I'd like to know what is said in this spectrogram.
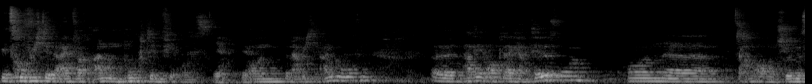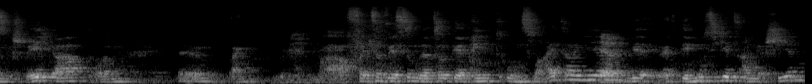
Jetzt rufe ich den einfach an und buche den für uns. Ja, ja. Und dann habe ich ihn angerufen, äh, hatte ihn auch gleich am Telefon und äh, haben auch ein schönes Gespräch gehabt. Und äh, war felsenfest überzeugt, der bringt uns weiter hier. Ja. Wir, den muss ich jetzt engagieren.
